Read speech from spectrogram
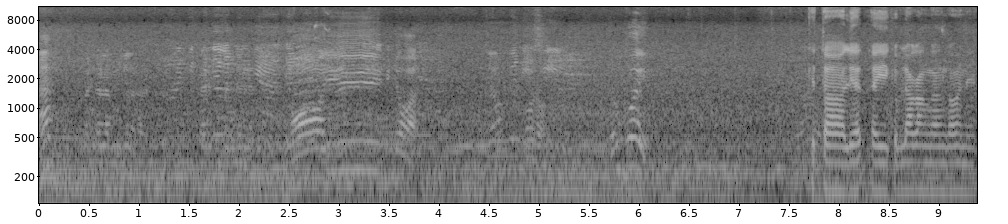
Hah? Oh iya kita lihat lagi ke belakang kawan-kawan ya.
